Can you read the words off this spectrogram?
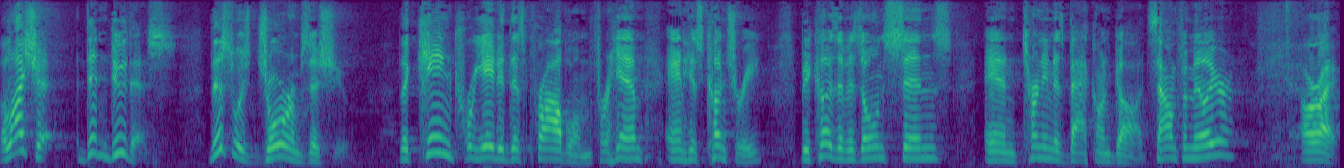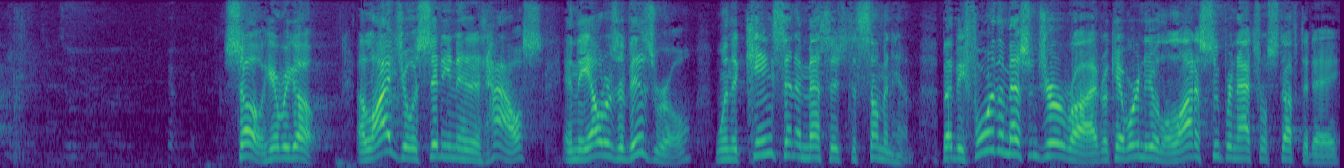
Elisha didn't do this. This was Joram's issue. The king created this problem for him and his country because of his own sins and turning his back on God. Sound familiar? All right. So here we go. Elijah was sitting in his house, and the elders of Israel, when the king sent a message to summon him. But before the messenger arrived, okay, we're going to deal with a lot of supernatural stuff today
